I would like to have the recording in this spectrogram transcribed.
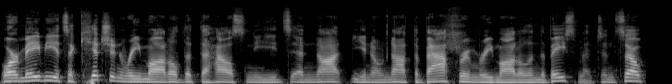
Or maybe it's a kitchen remodel that the house needs and not, you know, not the bathroom remodel in the basement. And so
